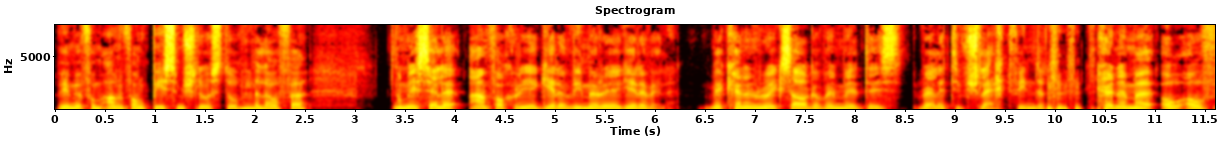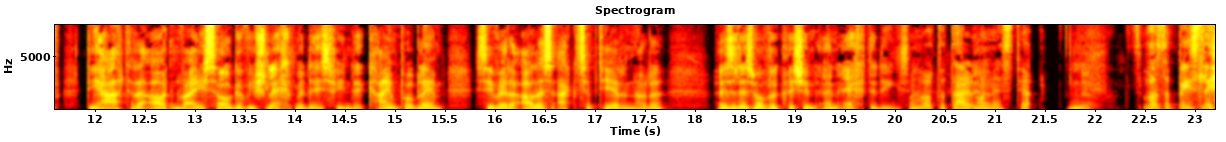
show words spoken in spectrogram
wie wir vom Anfang bis zum Schluss durchlaufen mhm. und wir sollen einfach reagieren, wie wir reagieren wollen wir können ruhig sagen, wenn wir das relativ schlecht finden, können wir auch auf die härtere Art und Weise sagen, wie schlecht wir das finden. Kein Problem. Sie werden alles akzeptieren, oder? Also das war wirklich ein, ein echter Ding. Das war total ja. honest, ja. ja. Was ein bisschen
